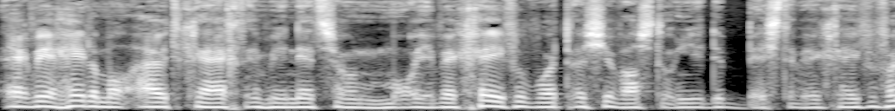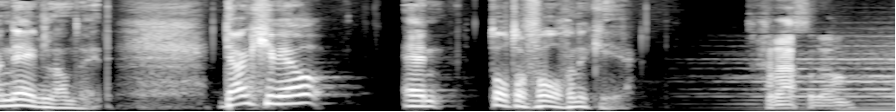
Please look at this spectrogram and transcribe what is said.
er weer helemaal uitkrijgt en weer net zo'n mooie werkgever wordt als je was toen je de beste werkgever van Nederland werd. Dankjewel en tot de volgende keer. Graag gedaan.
